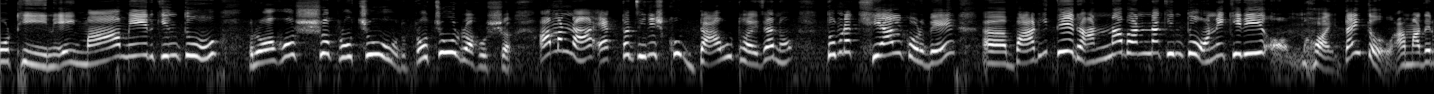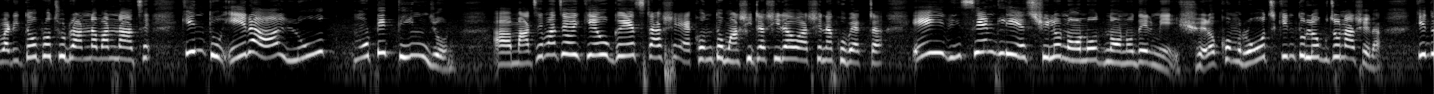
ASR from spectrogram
কঠিন। এই মা মেয়ের কিন্তু রহস্য প্রচুর প্রচুর রহস্য। আমার না একটা জিনিস খুব ডাউট হয়, জানো? তোমরা খেয়াল করবে বাড়িতে রান্না বান্না কিন্তু অনেকেরই হয়, তাই তো? আমাদের বাড়িতেও প্রচুর রান্না বান্না আছে। কিন্তু এরা লোক মোটে তিনজন। মাঝে মাঝে ওই কেউ গেস্ট আসে, এখন তো মাসি টাসিরাও আসে না খুব একটা। এই রিসেন্টলি এসছিল ননদ, ননদের মেয়ে। সেরকম রোজ কিন্তু লোকজন আসে না। কিন্তু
